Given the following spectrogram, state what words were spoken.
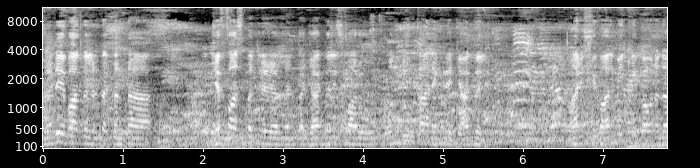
ಹೃದಯ ಭಾಗದಲ್ಲಿರ್ತಕ್ಕಂಥ ಜೆಫ್ ಆಸ್ಪತ್ರೆಯಲ್ಲಿರುವಂಥ ಜಾಗದಲ್ಲಿ ಸುಮಾರು ಒಂದು ಕಾಲು ಎಕರೆ ಜಾಗದಲ್ಲಿ ಮಹರ್ಷಿ ವಾಲ್ಮೀಕಿ ಭವನದ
